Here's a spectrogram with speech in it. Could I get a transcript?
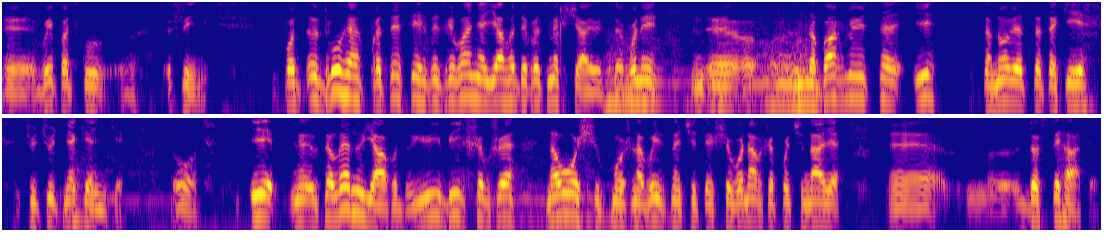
е, випадку е, синій. По-друге, в процесі визрівання ягоди розмягчаються, вони е, забарвлюються і становляться такі чуть-чуть м'якенькі. От. І е, зелену ягоду, її більше вже на ощуп можна визначити, що вона вже починає е, достигати.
